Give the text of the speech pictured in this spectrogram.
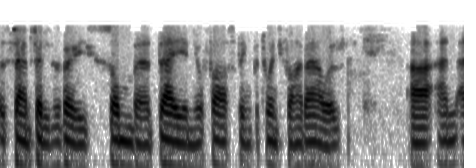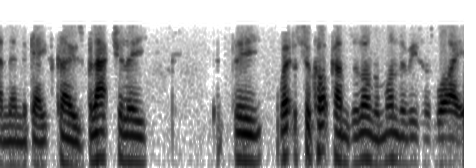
as Sam said, it's a very somber day, and you're fasting for 25 hours, uh, and and then the gates close. But actually, the Sukkot comes along, and one of the reasons why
